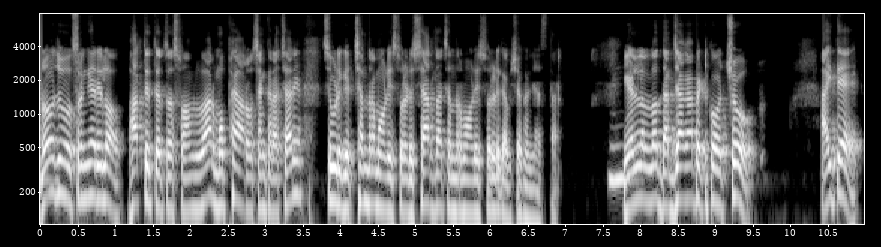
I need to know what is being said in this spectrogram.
రోజు శృంగేరిలో భారతీ తీర్థ స్వామి వారు ముప్పై ఆరో శంకరాచార్య శివుడికి చంద్రమౌళీశ్వరుడు శారదా చంద్రమౌళీశ్వరుడికి అభిషేకం చేస్తారు. ఉమ్. ఇళ్ళల్లో దర్జాగా పెట్టుకోవచ్చు. అయితే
